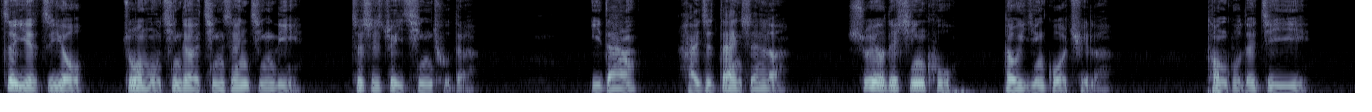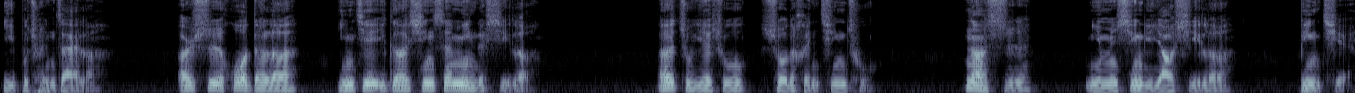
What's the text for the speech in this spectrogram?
这也只有做母亲的亲身经历，这是最清楚的。一旦孩子诞生了，所有的辛苦都已经过去了。痛苦的记忆已不存在了，而是获得了迎接一个新生命的喜乐。而主耶稣说得很清楚：那时你们心里要喜乐，并且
